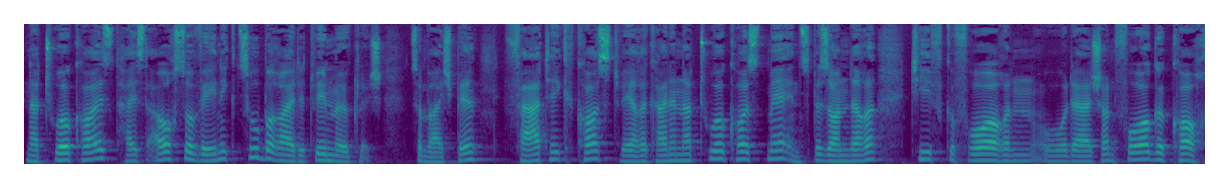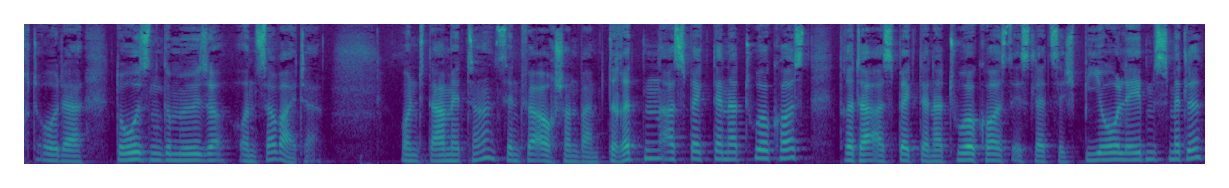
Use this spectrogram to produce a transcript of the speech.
Naturkost heißt auch so wenig zubereitet wie möglich. Zum Beispiel Fertigkost wäre keine Naturkost mehr, insbesondere tiefgefroren oder schon vorgekocht oder Dosengemüse und so weiter. Und damit äh, sind wir auch schon beim dritten Aspekt der Naturkost. Dritter Aspekt der Naturkost ist letztlich Bio-Lebensmittel.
